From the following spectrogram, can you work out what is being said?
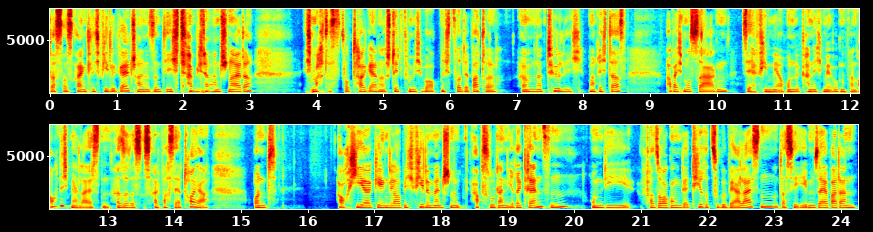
dass das eigentlich viele Geldscheine sind, die ich da wieder anschneide. Ich mache das total gerne. Das steht für mich überhaupt nicht zur Debatte. Ähm, natürlich mache ich das. Aber ich muss sagen, sehr viel mehr Hunde kann ich mir irgendwann auch nicht mehr leisten. Also das ist einfach sehr teuer. Und auch hier gehen, glaube ich, viele Menschen absolut an ihre Grenzen um die Versorgung der Tiere zu gewährleisten, dass sie eben selber dann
